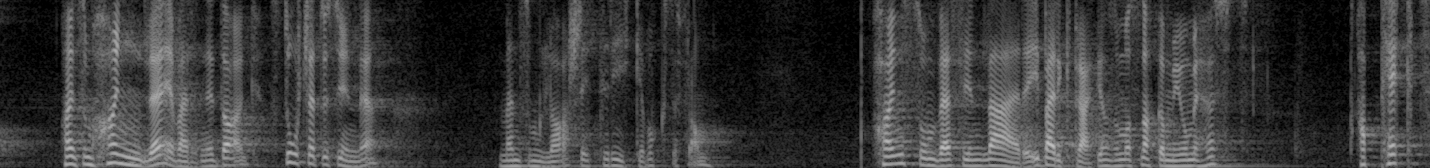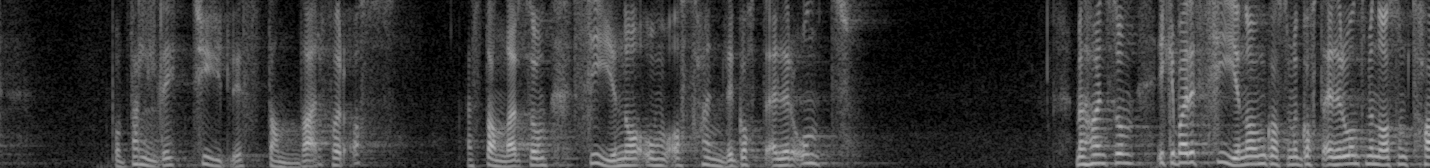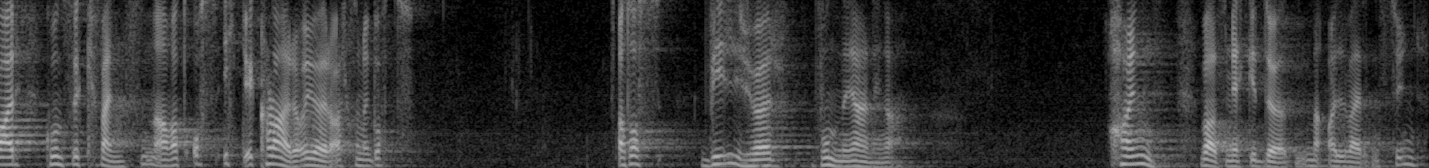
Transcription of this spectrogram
Han som handler i verden i dag, stort sett usynlig, men som lar sitt rike vokse fram. Han som ved sin lære i bergpreken, som vi snakka mye om i høst, har pekt på veldig tydelig standard for oss. En standard som sier noe om oss handler godt eller ondt. Men han som ikke bare sier noe om hva som er godt eller ondt, men noe som tar konsekvensen av at oss ikke klarer å gjøre alt som er godt. At oss vil gjøre vonde gjerninger. Han var det som gikk i døden med all verdens synd.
